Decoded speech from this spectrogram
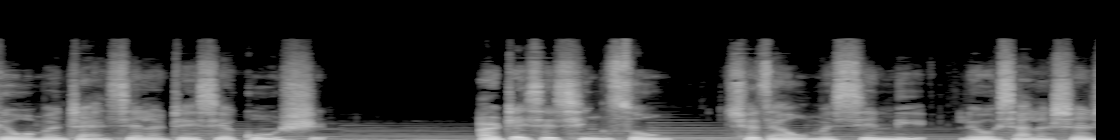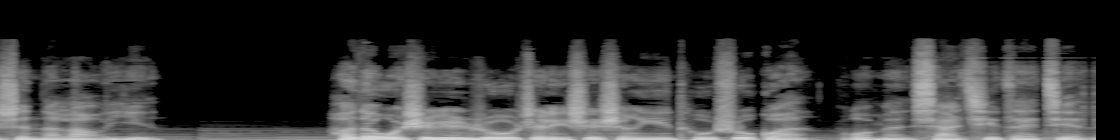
给我们展现了这些故事，而这些轻松却在我们心里留下了深深的烙印。好的，我是云如，这里是声音图书馆，我们下期再见。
